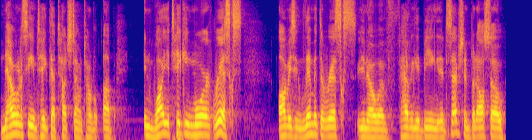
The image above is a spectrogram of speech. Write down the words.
Now we're going to see him take that touchdown total up. And while you're taking more risks, obviously limit the risks, you know, of having it being an interception, but also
